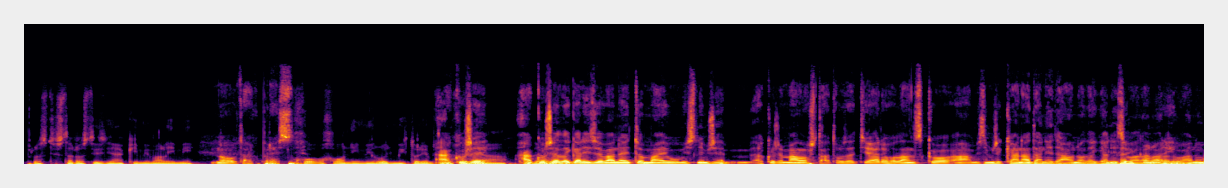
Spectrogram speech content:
proste starosti s nejakými malými No tak presne. cho- chonými ľuďmi, ktorí tam Akože, chodia. akože legalizované to majú, myslím, že akože málo štátov zatiaľ, Holandsko a myslím, že Kanada nedávno legalizovala Kanada. marihuanu.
